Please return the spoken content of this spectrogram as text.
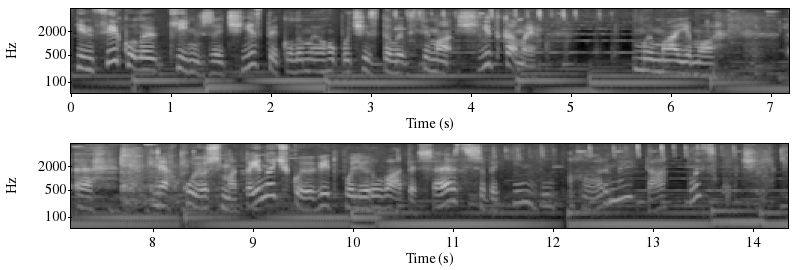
В кінці, коли кінь вже чистий, коли ми його почистили всіма щітками, ми маємо е, м'якою шматиночкою відполірувати шерсть, щоб кінь був гарний та блискучий.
